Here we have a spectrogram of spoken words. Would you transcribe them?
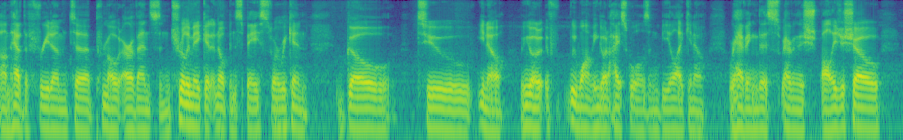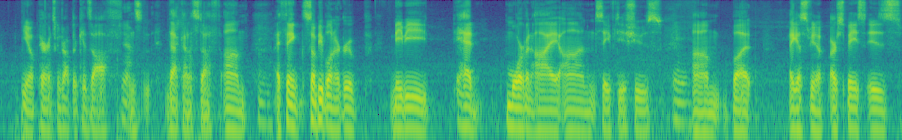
um, have the freedom to promote our events and truly make it an open space where we can go to you know we can go if we want we can go to high schools and be like you know we're having this we're having this sh- all ages show you know parents can drop their kids off Yeah. and s- that kind of stuff. Um, i think some people in our group maybe had more of an eye on safety issues. Um, but i guess you know our space is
